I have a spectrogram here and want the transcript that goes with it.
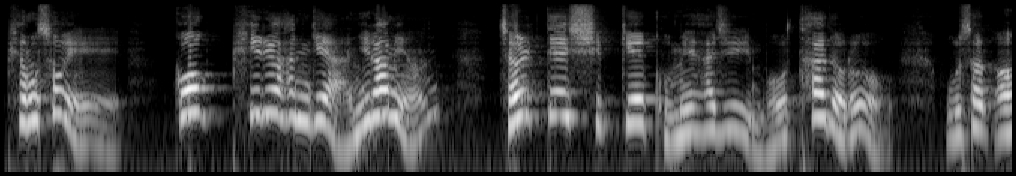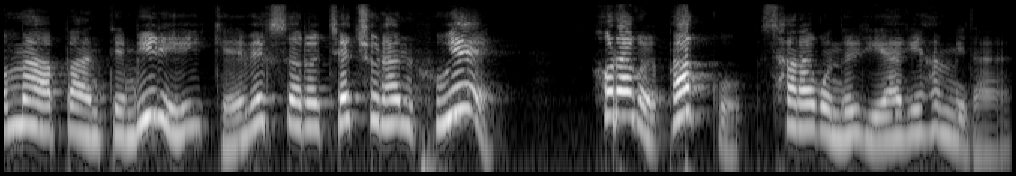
평소에 꼭 필요한 게 아니라면 절대 쉽게 구매하지 못하도록 우선 엄마 아빠한테 미리 계획서를 제출한 후에 허락을 받고 사라고 늘 이야기합니다.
